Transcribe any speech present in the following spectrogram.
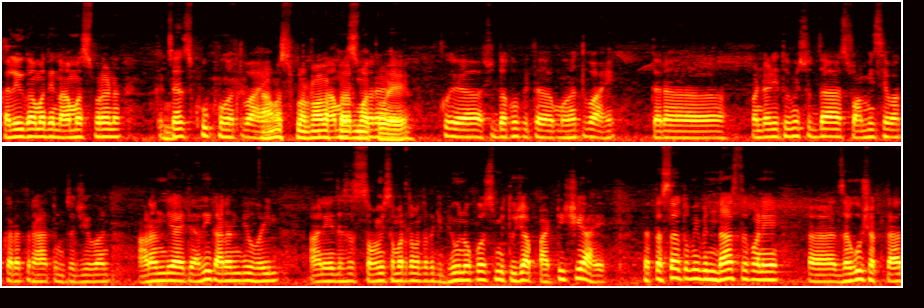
कलियुगामध्ये नामस्मरणच खूप महत्त्व आहे. नामस्मरणाला फार महत्त्व नामस्मरण आहे. कु- अ, सुद्धा खूप इथं महत्त्व आहे. तर मंडळी तुम्ही सुद्धा स्वामी सेवा करत राहा. तुमचं जीवन आनंदी आहे. ते अधिक आनंदी होईल. आणि जसं स्वामी समर्थ म्हणतात की भिऊ नकोस मी तुझ्या पाठीशी आहे. तर तसं तुम्ही बिनधास्तपणे अ, जगू शकतात.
